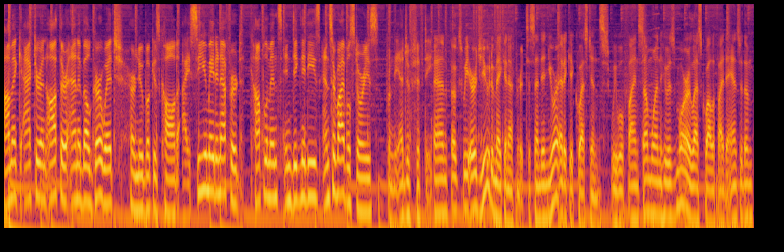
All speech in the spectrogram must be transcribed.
Comic actor and author Annabelle Gurwitch. Her new book is called I See You Made an Effort Compliments, Indignities, and Survival Stories from the Edge of 50. And folks, we urge you to make an effort to send in your etiquette questions. We will find someone who is more or less qualified to answer them.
